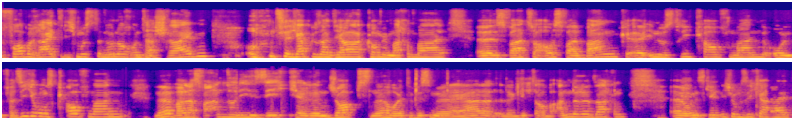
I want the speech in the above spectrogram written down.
vorbereitet. Ich musste nur noch unterschreiben. Und ich habe gesagt, ja, komm, wir machen mal. es war zur Auswahl Bank, Industriekaufmann und Versicherungskaufmann, ne, weil das waren so die sicheren Jobs. Ne? Heute wissen wir, ja, da, da gibt es auch andere Sachen und es geht nicht um Sicherheit.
